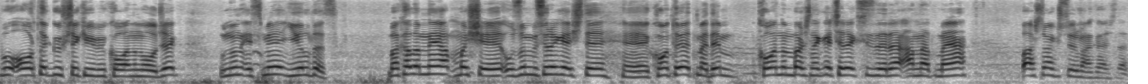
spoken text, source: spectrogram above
Bu orta güçteki bir kovanım olacak. Bunun ismi Yıldız. Bakalım ne yapmış? Ee, uzun bir süre geçti. Ee, kontrol etmedim. Kovanın başına geçerek sizlere anlatmaya başlamak istiyorum arkadaşlar.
